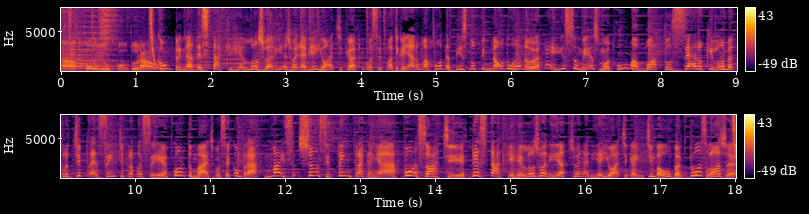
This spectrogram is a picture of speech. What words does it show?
Apoio Cultural. Compre na Destaque Relojoaria, Joalharia e Ótica. E você pode ganhar uma Honda Bis no final do ano. É isso mesmo. Uma moto zero quilômetro de presente para você. Quanto mais você comprar, mais chance tem para ganhar. Boa sorte. Destaque Relojoaria, Joalharia e Ótica em Timbaúba, duas lojas.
